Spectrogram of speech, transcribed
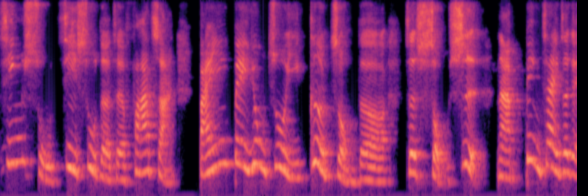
金属技术的这发展，白银被用作于各种的这首饰，那并在这个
